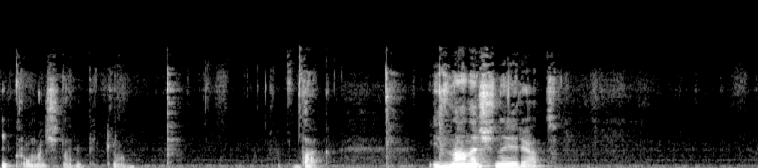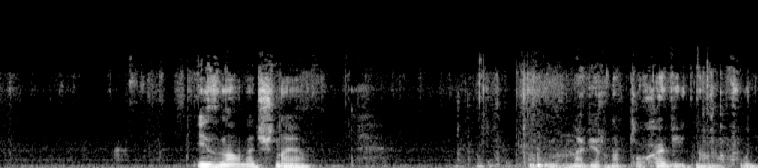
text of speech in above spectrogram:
И кромочная петля. Так, изнаночный ряд. Изнаночная. Наверное, плохо видно на фоне.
